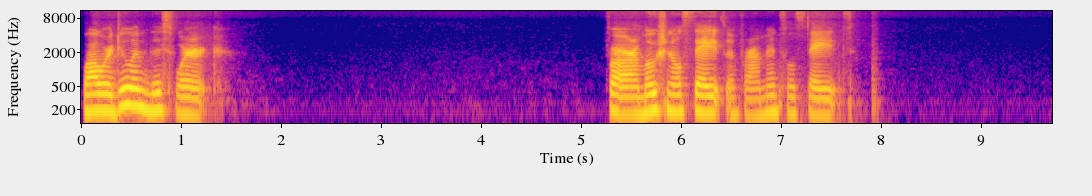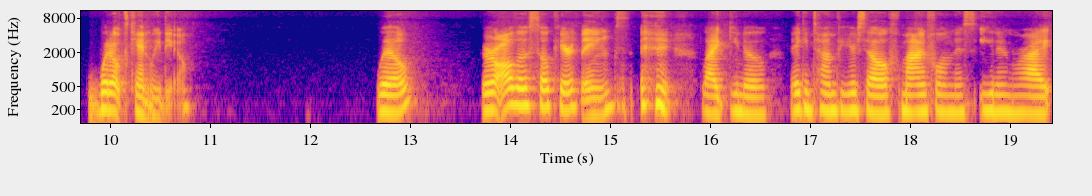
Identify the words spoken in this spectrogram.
while we're doing this work for our emotional states and for our mental states, what else can we do? Well, there are all those self care things, like, you know, making time for yourself, mindfulness, eating right,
